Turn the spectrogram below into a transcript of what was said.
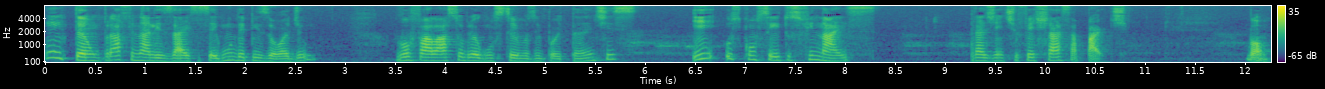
Então, para finalizar esse segundo episódio, vou falar sobre alguns termos importantes e os conceitos finais para a gente fechar essa parte. Bom,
